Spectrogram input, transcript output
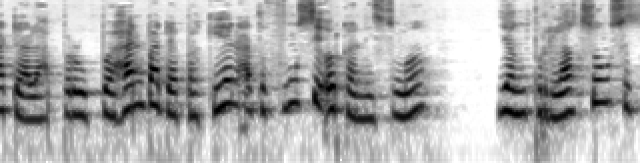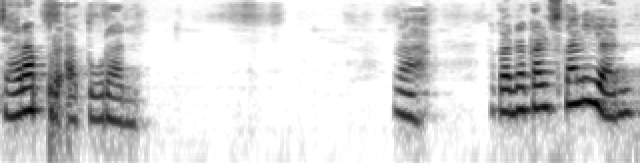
adalah perubahan pada bagian atau fungsi organisme yang berlangsung secara beraturan. Nah, rekan-rekan sekalian,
